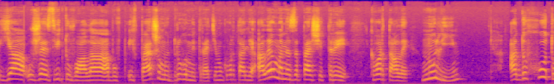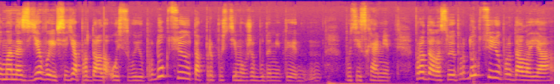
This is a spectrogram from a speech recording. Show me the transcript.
я вже звітувала або в, і в першому, і в другому, і третьому кварталі, але у мене за перші три квартали нулі. А доход у мене з'явився, я продала ось свою продукцію, так припустимо, вже будемо йти по цій схемі. Продала свою продукцію, продала я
